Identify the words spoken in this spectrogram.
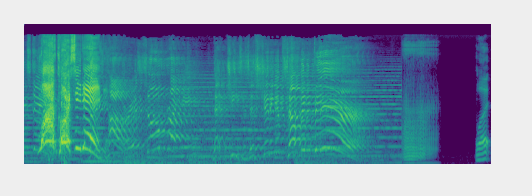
Instinct! Why of course he did! His power is so frightening that Jesus is shitting himself in fear! What?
